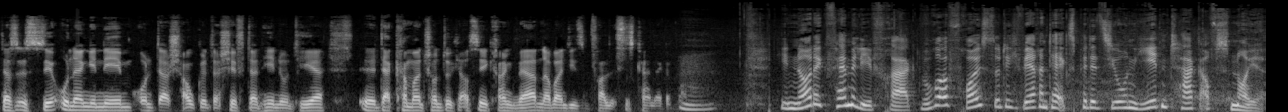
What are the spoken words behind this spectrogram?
Das ist sehr unangenehm und da schaukelt das Schiff dann hin und her. Äh, da kann man schon durchaus seekrank werden werden, aber in diesem Fall ist es keiner geworden. Die Nordic Family fragt, worauf freust du dich während der Expedition jeden Tag aufs Neue?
